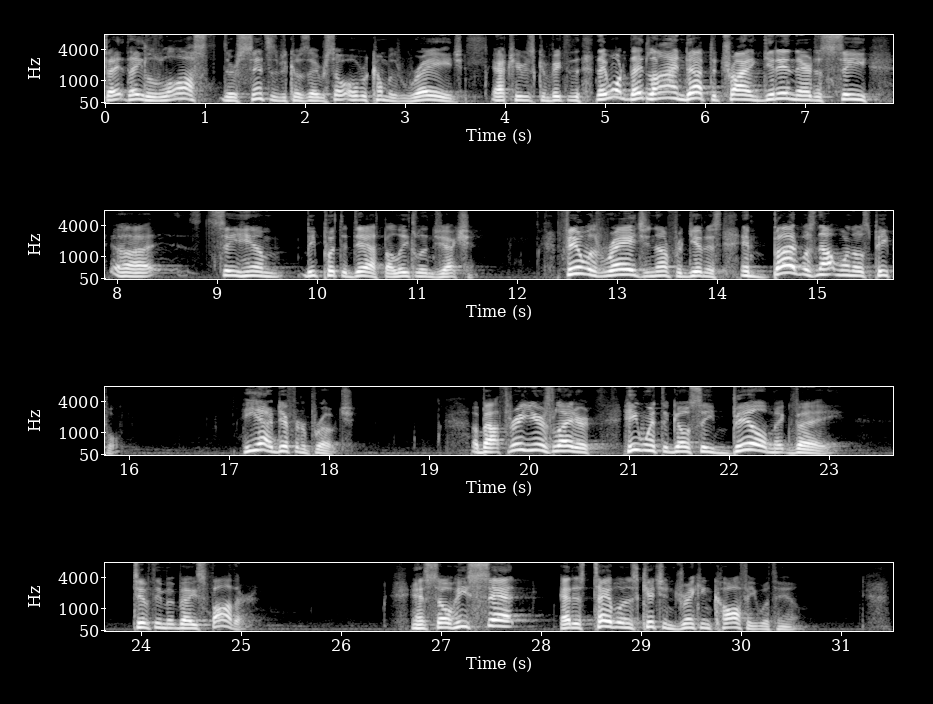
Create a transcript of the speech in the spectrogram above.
they, they lost their senses because they were so overcome with rage after he was convicted. They, wanted, they lined up to try and get in there to see, uh, see him be put to death by lethal injection filled with rage and unforgiveness. And Bud was not one of those people. He had a different approach. About three years later, he went to go see Bill McVeigh, Timothy McVeigh's father. And so he sat at his table in his kitchen drinking coffee with him.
